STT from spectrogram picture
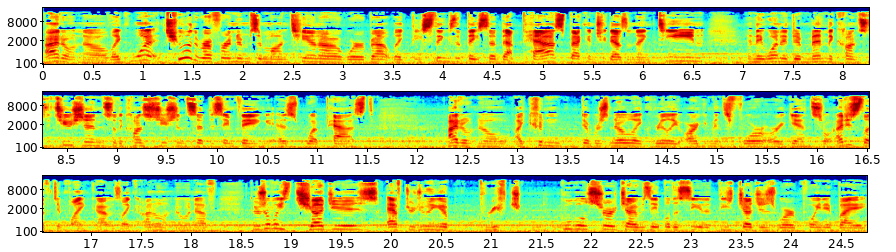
I don't know. Like what? Two of the referendums in Montana were about like these things that they said that passed back in 2019, and they wanted to amend the Constitution. So the Constitution said the same thing as what passed I don't know. I couldn't, there was no like really arguments for or against. So I just left it blank. I was like, I don't know enough. There's always judges. After doing a brief Google search, I was able to see that these judges were appointed by,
